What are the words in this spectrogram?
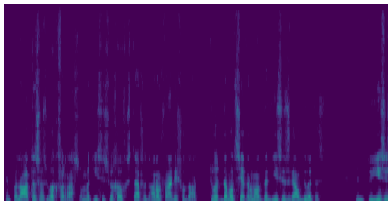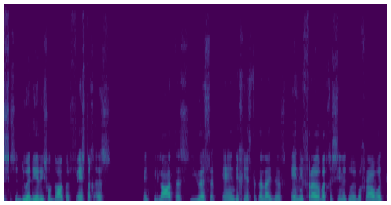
En Pilatus was ook verras omdat Jesus so gou gesterf het. Daarom vra die soldaat, dubbel seker maak dat Jesus wel dood is. En toe Jesus se dood deur die soldate bevestig is, het Pilatus, Josef en die geestelike leiers en die vroue wat gesien het hoe hy begrawe word,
